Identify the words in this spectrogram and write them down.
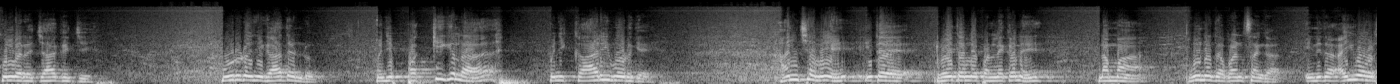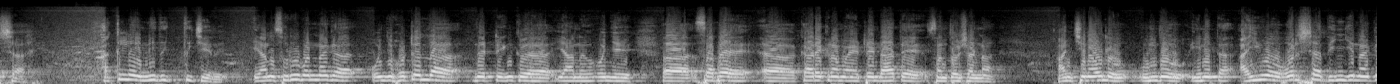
ಕುಲ್ಲರೆ ಜಾಗಜ್ಜಿ. ಊರುಡೊಂಜಿ ಗಾದಂಡು. ಒಂಜಿ ಪಕ್ಕಿಗಲ ಒಂಜಿ ಕಾರಿ ಬೋಡ್ಗೆ ಅಂಚನೆ ಇದೆ ರೋಹಿತಣ್ಣೆ ಪಣ್ಲೆಕನೆ ನಮ್ಮ ಪೂನದ ಬಣ್ಸಂಗ ಇನ್ನಿದ ಐವ ವರ್ಷ. ಅಕ್ಲೆ ಇನ್ನಿದು ಇತ್ತೀಚೆರು ಯಾನು ಶುರು ಬಣ್ಣಾಗ ಒಂಜಿ ಹೋಟೆಲ್ ನೆಟ್ ಇಂಕ ಯಾನು ಒಂಜಿ ಸಭೆ ಕಾರ್ಯಕ್ರಮ ಅಟೆಂಡ್ ಆತೆ ಸಂತೋಷಣ್ಣ ಅಂಚಿನವಳು ಒಂದು ಇನಿತ ಐವ ವರ್ಷ ದಿಂಜಿನಾಗ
